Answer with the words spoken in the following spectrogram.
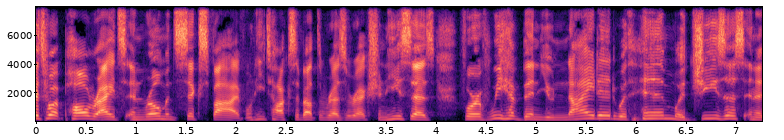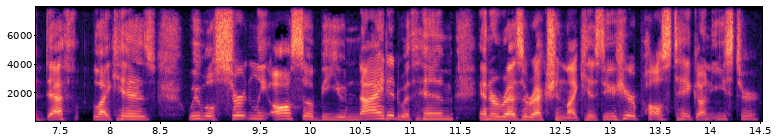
it's what Paul writes in Romans 6 5 when he talks about the resurrection. He says, For if we have been united with him, with Jesus, in a death like his, we will certainly also be united with him in a resurrection like his. Do you hear Paul's take on Easter?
